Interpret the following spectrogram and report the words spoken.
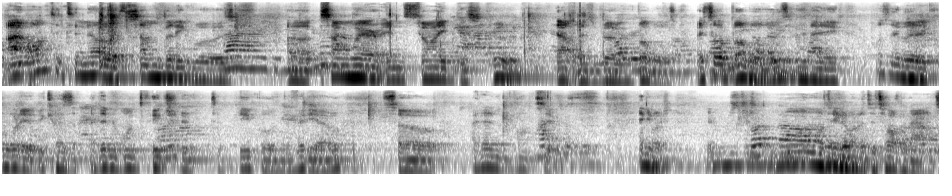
I wanted to know if somebody was uh, somewhere inside this hoop that was blowing bubbles. I saw bubbles and I wasn't able to record it because I didn't want to feature it to people in the video, so I didn't want to. Anyway, there was just one more thing I wanted to talk about.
